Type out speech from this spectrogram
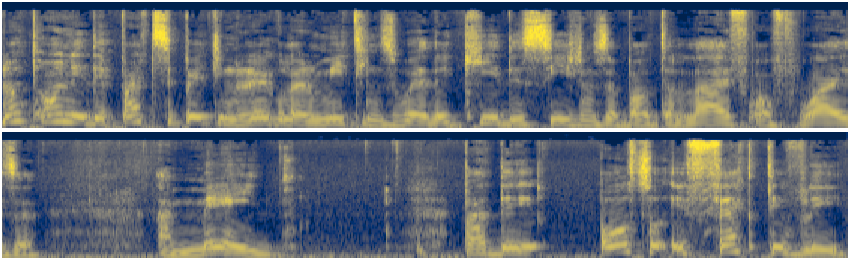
Not only they participate in regular meetings where the key decisions about the life of WISER are made, but they also effectively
